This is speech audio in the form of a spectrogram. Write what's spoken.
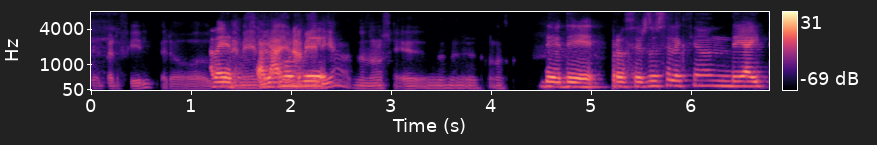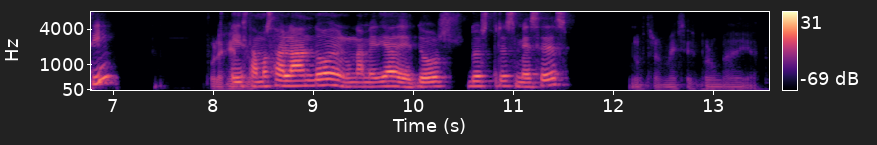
el perfil, pero de media, una media, no, no lo sé, De, proceso de selección de Haití, por ejemplo. Estamos hablando en una media de dos, dos tres meses. Dos, tres meses por un candidato.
